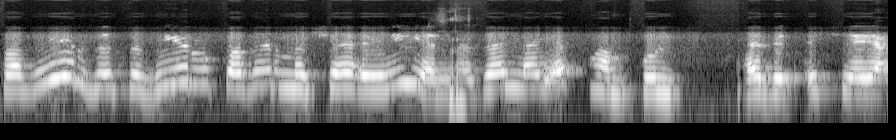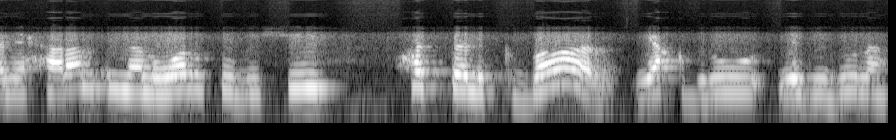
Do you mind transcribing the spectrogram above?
صغير جسديا وصغير مشاعريا. ما زال لا يفهم كل هذه الأشياء يعني حرام إن نورثه بشيء حتى الكبار يقدروا يجدونه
